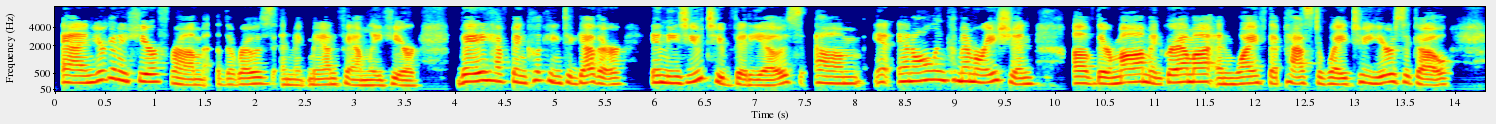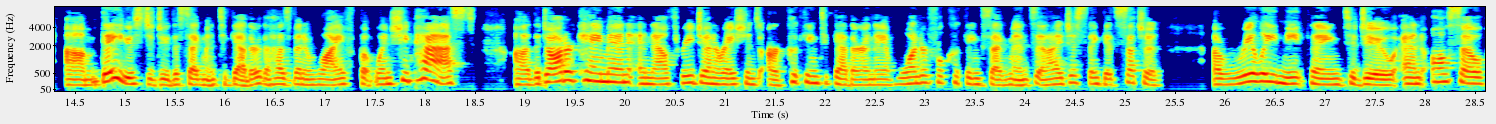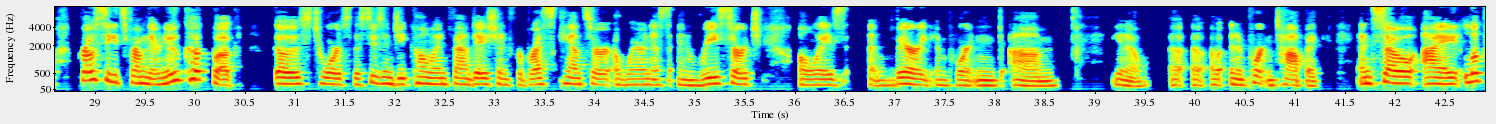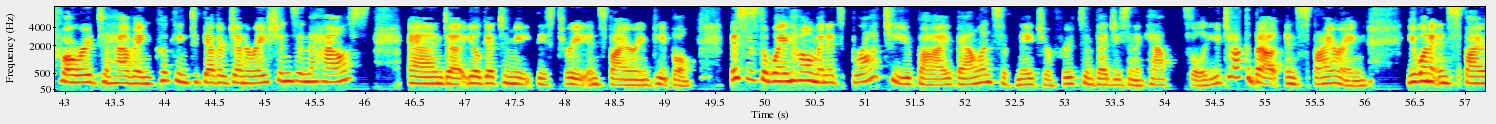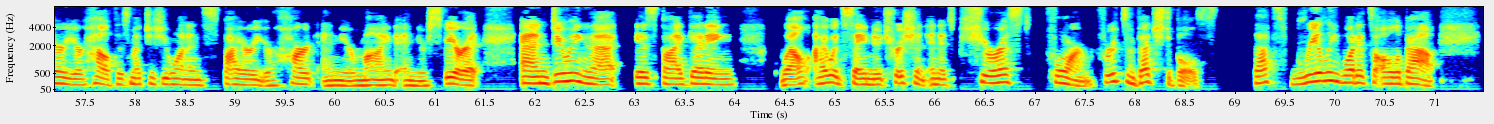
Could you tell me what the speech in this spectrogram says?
And you're going to hear from the Rose and McMahon family here. They have been cooking together in these YouTube videos, um, and, and, all in commemoration of their mom and grandma and wife that passed away two years ago. Um, they used to do the segment together, the husband and wife, but when she passed, uh, the daughter came in, and now three generations are cooking together, and they have wonderful cooking segments. And I just think it's such a a really neat thing to do. And also proceeds from their new cookbook goes towards the Susan G. Komen Foundation for Breast Cancer Awareness and Research. Always a very important, um, you know, a, an important topic. And so I look forward to having cooking together generations in the house, and uh, you'll get to meet these three inspiring people. This is the way home, and it's brought to you by Balance of Nature fruits and veggies in a capsule. You talk about inspiring. You want to inspire your health as much as you want to inspire your heart and your mind and your spirit. And doing that is by getting, well, I would say nutrition in its purest form, fruits and vegetables that's really what it's all about.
